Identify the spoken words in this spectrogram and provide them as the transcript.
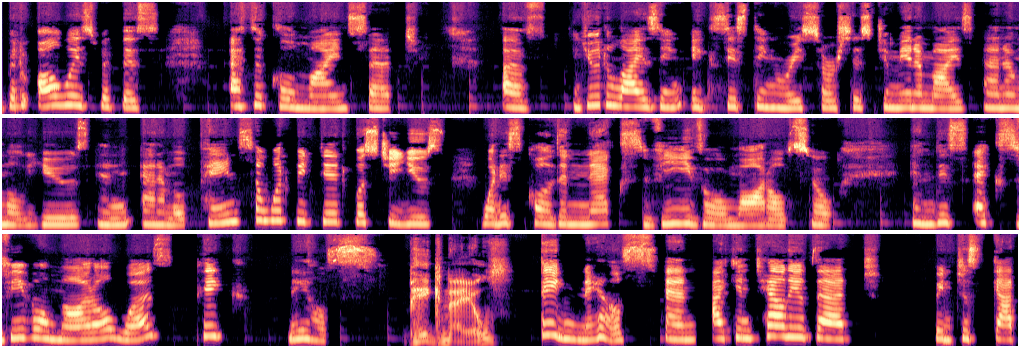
but always with this ethical mindset of utilizing existing resources to minimize animal use and animal pain. So what we did was to use what is called an ex vivo model. So, and this ex vivo model was pig nails. Pig nails? Pig nails. And I can tell you that we just got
